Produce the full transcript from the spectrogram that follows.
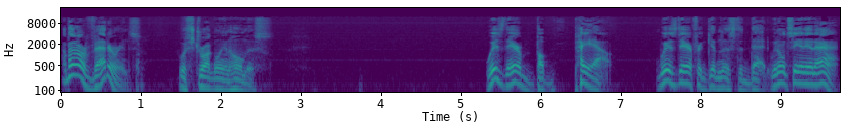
How about our veterans who are struggling and homeless? Where's their b- payout? Where's their forgiveness of debt? We don't see any of that.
